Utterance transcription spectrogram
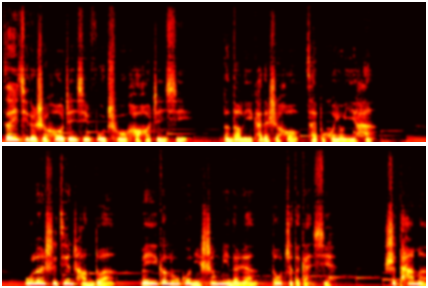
在一起的时候，真心付出，好好珍惜；等到离开的时候，才不会有遗憾。无论时间长短，每一个路过你生命的人都值得感谢，是他们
